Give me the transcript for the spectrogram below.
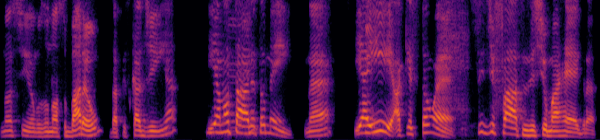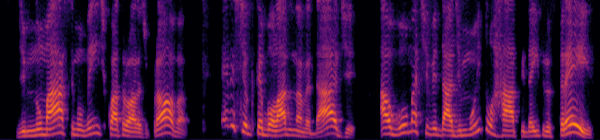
nós tínhamos o nosso Barão da Piscadinha e a Natália também, né? E aí a questão é, se de fato existia uma regra de no máximo 24 horas de prova, eles tinham que ter bolado, na verdade, alguma atividade muito rápida entre os três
